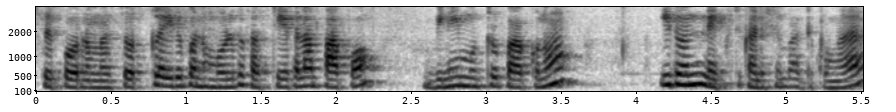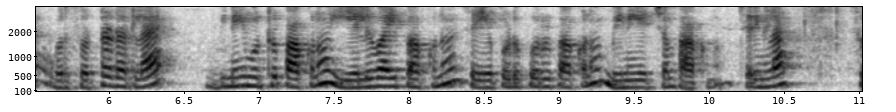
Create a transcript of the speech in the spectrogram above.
ஸோ இப்போ நம்ம சொற்களை இது பண்ணும்பொழுது ஃபஸ்ட் எதெல்லாம் பார்ப்போம்? வினைமுற்று பார்க்கணும். இது வந்து நெக்ஸ்ட் கண்டிஷன் பார்த்துக்கோங்க. ஒரு சொற்றொடரில் வினைமுற்று பார்க்கணும் எழுவாய் பார்க்கணும் செய்யப்படும் பொருள் பார்க்கணும் வினையச்சம் பார்க்கணும். சரிங்களா? ஸோ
